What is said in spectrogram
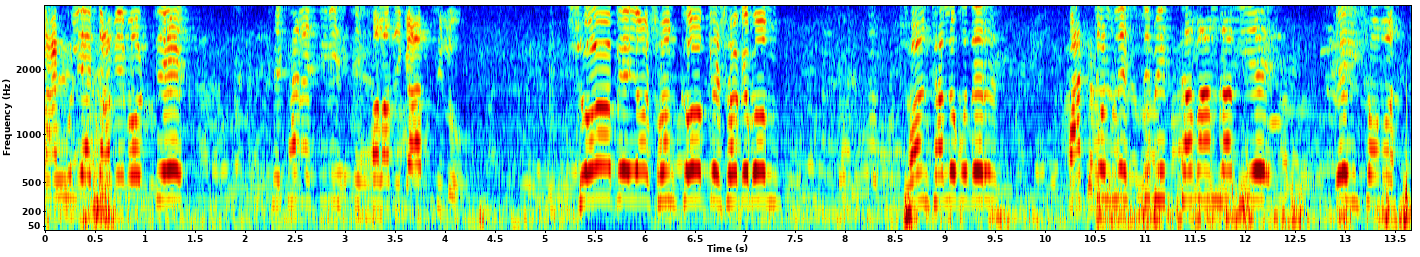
মাকুলিয়া জামে মরছে সেখানে তিরিশটি ফলাদি গাছ ছিল। সব এই অসংখ্য কৃষক এবং সংখ্যালঘুদের পাঁচচল্লিশটি মিথ্যা মামলা দিয়ে এই সমস্ত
